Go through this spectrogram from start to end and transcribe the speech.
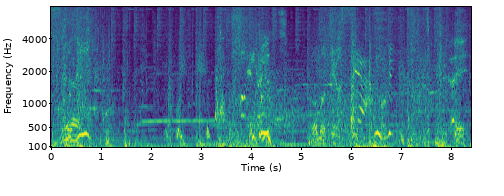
早々エントンおもてはせやくらえ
